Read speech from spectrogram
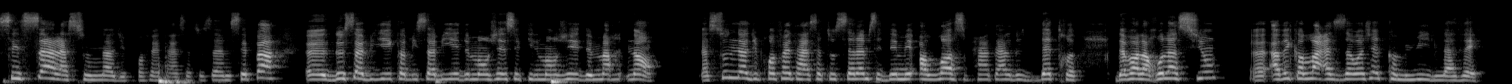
c'est ça la sunna du prophète. C'est pas euh, de s'habiller comme il s'habillait, de manger ce qu'il mangeait, de non. La sunna du prophète, c'est d'aimer Allah, d'être, d'avoir la relation euh, avec Allah comme lui il l'avait.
